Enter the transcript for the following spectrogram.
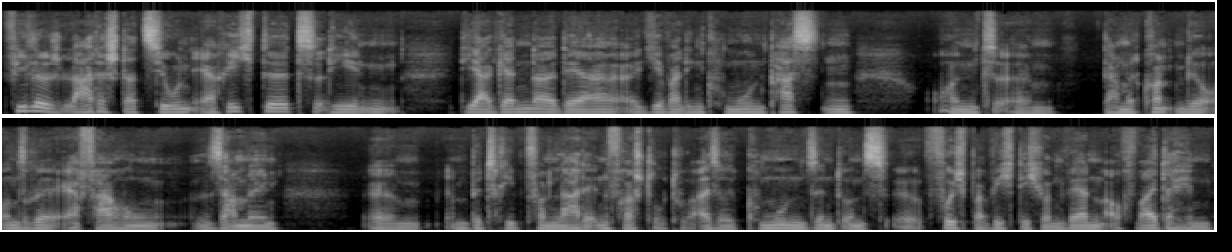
viele Ladestationen errichtet, die in die Agenda der jeweiligen Kommunen passten. Und ähm, damit konnten wir unsere Erfahrungen sammeln ähm, im Betrieb von Ladeinfrastruktur. Also Kommunen sind uns äh, furchtbar wichtig und werden auch weiterhin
